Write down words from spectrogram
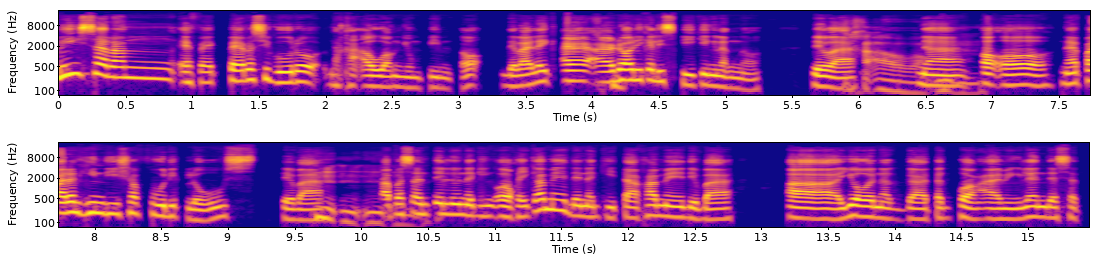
may sarang effect pero siguro nakaawang yung pinto, 'di ba? Like, ah, ironically speaking lang 'no, 'di ba? Nakaawang, Na mm. oo, na parang hindi siya fully closed, 'di ba? Mm, Tapos mm. until nung naging okey kami, then nagkita kami, 'di ba? Ah, yun nag, ah, ang aming landas at,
